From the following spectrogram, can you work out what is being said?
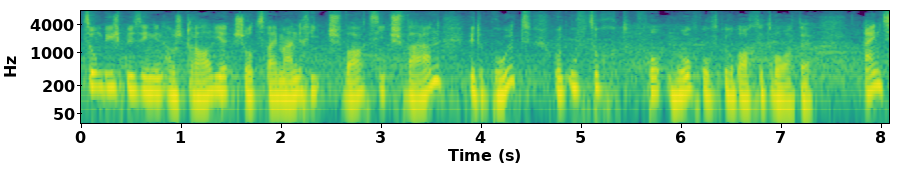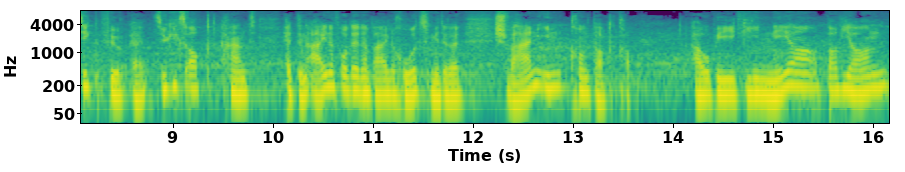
Zum Beispiel sind in Australien schon zwei männliche schwarze Schwäne bei der Brut und Aufzucht von Nachwuchs beobachtet worden. Einzig für einen Zeugungsakt hat dann einer von diesen beiden kurz mit einer Schwäne in Kontakt gehabt. Auch bei Guinea-Pavian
